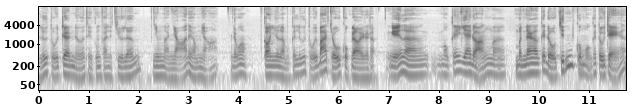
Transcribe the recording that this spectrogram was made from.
lứa tuổi trên nữa thì cũng phải là chưa lớn. Nhưng mà nhỏ thì không nhỏ, đúng không? Coi như là một cái lứa tuổi bá chủ cuộc đời rồi đó. Nghĩa là một cái giai đoạn mà mình đang ở cái độ chính của một cái tuổi trẻ.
